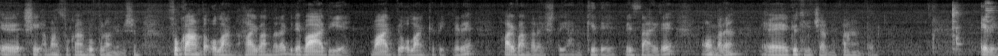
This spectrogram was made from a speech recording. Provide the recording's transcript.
e, şey aman sokağında oturan demişim. Sokağında olan hayvanlara bir de vadiye, vadide olan köpeklere hayvanlara işte yani kedi vesaire onlara e, götüreceğim efendim. Evet.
